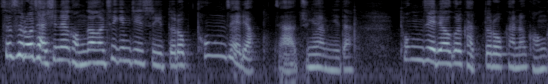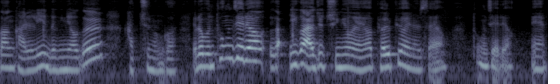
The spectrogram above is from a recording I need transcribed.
스스로 자신의 건강을 책임질 수 있도록 통제력. 자, 중요합니다. 통제력을 갖도록 하는 건강 관리 능력을 갖추는 것. 여러분 통제력 이거 아주 중요해요. 별표 해놓으세요. 통제력. 예.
